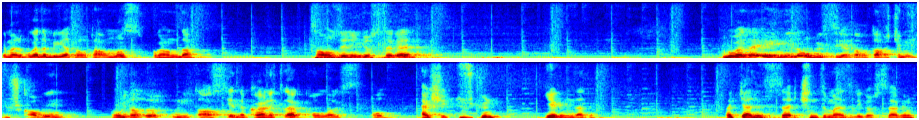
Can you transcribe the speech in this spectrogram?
Deməli burada bir yataq otağımız, buranı da sanuzelini göstərək. Burada eyni ilə o birisi yataq otağı kimi duş kabin, moydadır, unitaz, yenə qranitlər, pollar, pol, hər şey düzgün yerindədir. Və gəlin sizə ikinci mənzili göstərim.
